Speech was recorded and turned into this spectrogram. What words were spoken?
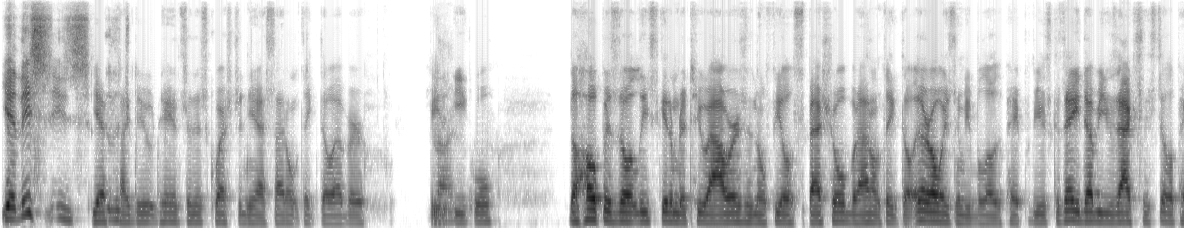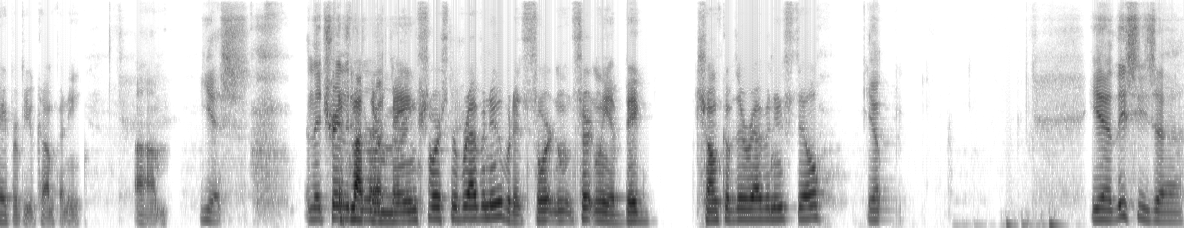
Yeah, this is yes, the- I do. To answer this question, yes, I don't think they'll ever be No. equal. The hope is they'll at least get them to two hours and they'll feel special, but I don't think they'll. They're always going to be below the pay per views because AEW is actually still a pay per view company. Um, yes, and they're it's not the their right main direction. source of revenue, but it's certain, certainly a big chunk of their revenue still. Yep. Yeah, this is uh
